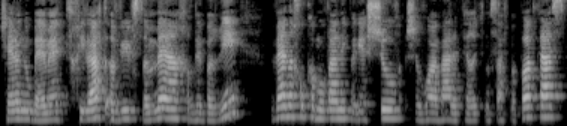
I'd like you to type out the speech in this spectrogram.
שיהיה לנו באמת תחילת אביב שמח ובריא, ואנחנו כמובן ניפגש שוב שבוע הבא לפרק נוסף בפודקאסט,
